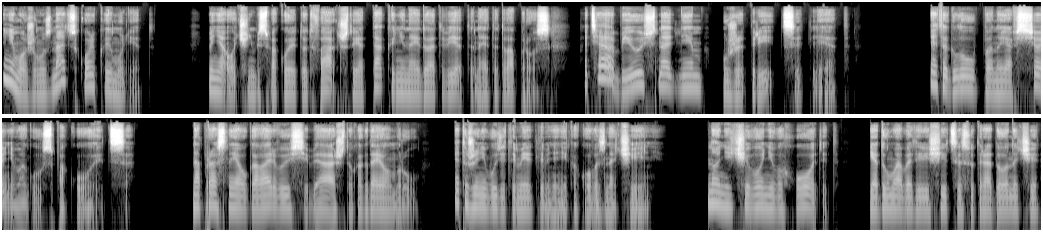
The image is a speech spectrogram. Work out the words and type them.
Мы не можем узнать, сколько ему лет. Меня очень беспокоит тот факт, что я так и не найду ответа на этот вопрос, хотя бьюсь над ним уже 30 лет. Это глупо, но я все не могу успокоиться. Напрасно я уговариваю себя, что когда я умру, это уже не будет иметь для меня никакого значения. Но ничего не выходит. Я думаю об этой вещице с утра до ночи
